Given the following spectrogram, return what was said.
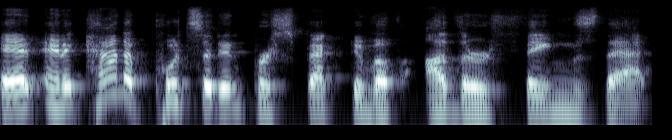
And, and it kind of puts it in perspective of other things that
